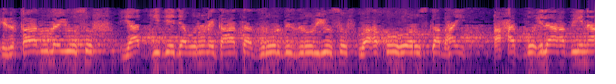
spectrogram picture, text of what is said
اذ قالوا لیوسف یاد کیجیے جب انہوں نے کہا تھا، ضرور بھی ضرور یوسف واخوہ اور اس کا بھائی، احب الى ابینا،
